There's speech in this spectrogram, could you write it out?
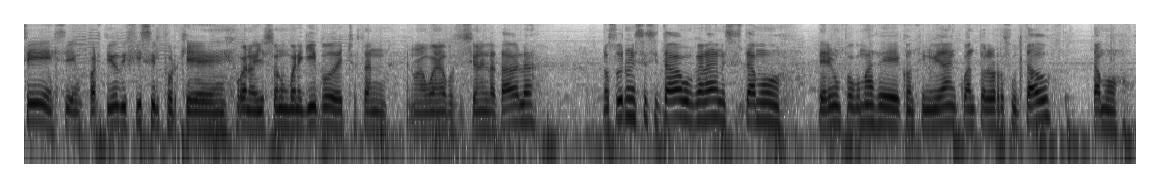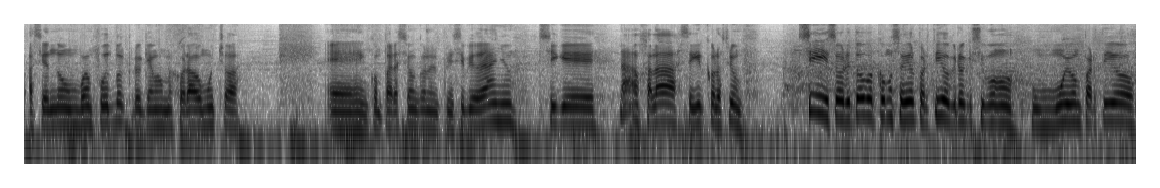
Sí, sí, un partido difícil porque, bueno, ellos son un buen equipo, de hecho están en una buena posición en la tabla. Nosotros necesitábamos ganar, necesitamos tener un poco más de continuidad en cuanto a los resultados. Estamos haciendo un buen fútbol, creo que hemos mejorado mucho eh, en comparación con el principio de año. Así que, nada, ojalá seguir con los triunfos. Sí, sobre todo por cómo se dio el partido, creo que hicimos un muy buen partido,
